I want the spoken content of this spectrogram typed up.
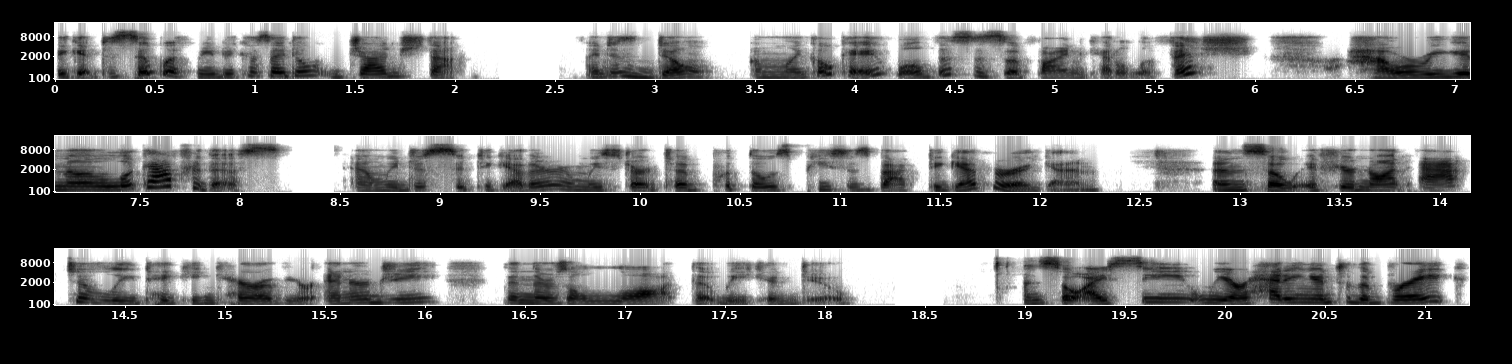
they get to sit with me because i don't judge them I just don't. I'm like, okay, well, this is a fine kettle of fish. How are we going to look after this? And we just sit together and we start to put those pieces back together again. And so, if you're not actively taking care of your energy, then there's a lot that we can do. And so I see we are heading into the break.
